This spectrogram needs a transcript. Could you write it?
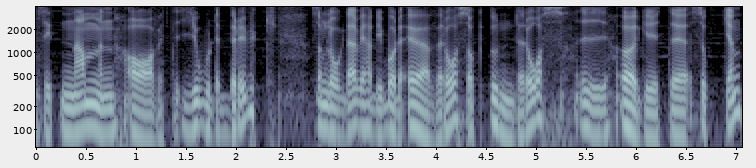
sitt namn av ett jordbruk som låg där. Vi hade ju både Överås och Underås i Örgryte socken.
